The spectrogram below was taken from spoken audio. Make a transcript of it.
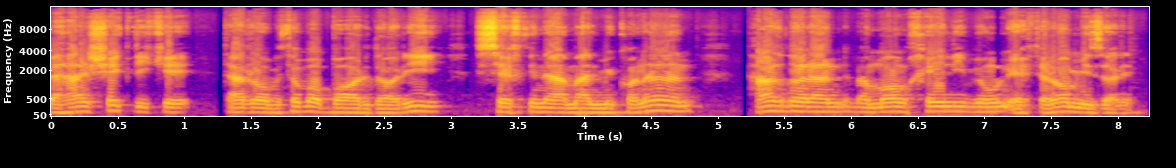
به هر شکلی که در رابطه با بارداری سقط عمل می‌کنن حق دارن و ما هم خیلی به اون احترام می‌ذاریم.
